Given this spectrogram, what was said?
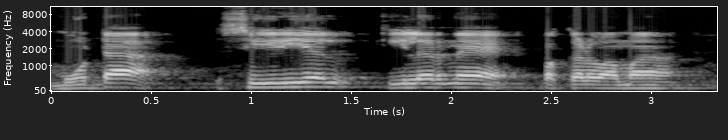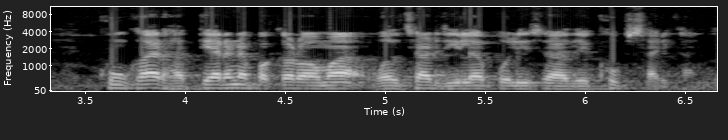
મોટા સિરિયલ કિલરને પકડવામાં, ખૂંખાર હત્યારાને પકડવામાં વલસાડ જિલ્લા પોલીસે આજે ખૂબ સારી કામગીરી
